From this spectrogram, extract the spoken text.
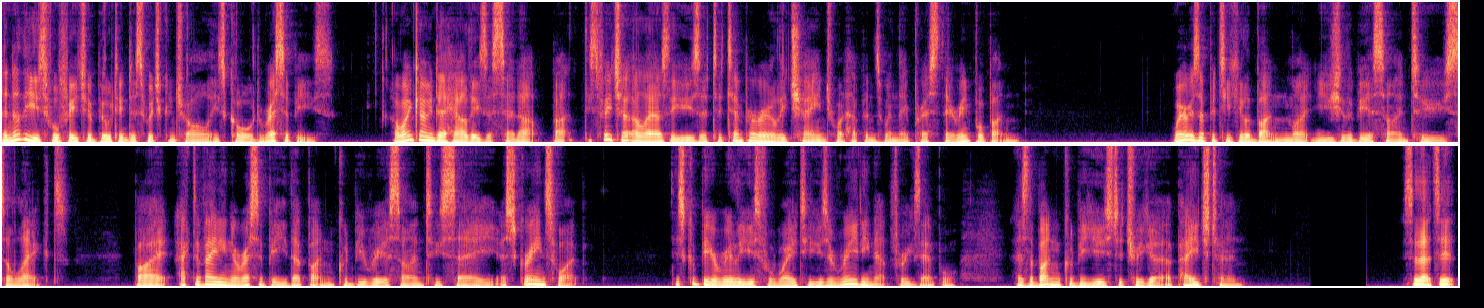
Another useful feature built into switch control is called recipes. I won't go into how these are set up, but this feature allows the user to temporarily change what happens when they press their input button. Whereas a particular button might usually be assigned to select, by activating a recipe, that button could be reassigned to, say, a screen swipe. This could be a really useful way to use a reading app, for example, as the button could be used to trigger a page turn. So that's it.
